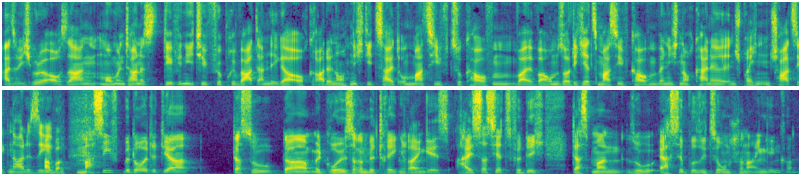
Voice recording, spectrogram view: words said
also ich würde auch sagen, momentan ist definitiv für Privatanleger auch gerade noch nicht die Zeit, um massiv zu kaufen, weil warum sollte ich jetzt massiv kaufen, wenn ich noch keine entsprechenden Chartsignale sehe? Aber massiv bedeutet ja dass du da mit größeren Beträgen reingehst. Heißt das jetzt für dich, dass man so erste Positionen schon eingehen kann?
